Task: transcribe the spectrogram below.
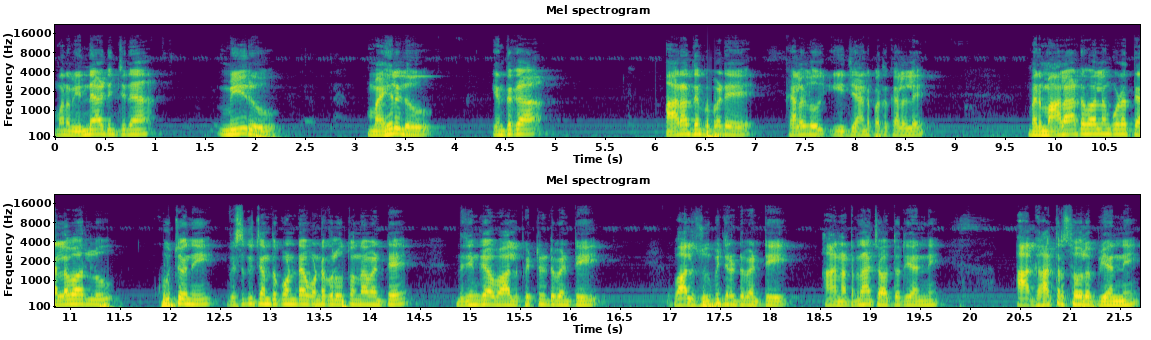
మనం ఎన్ని ఆడించినా మీరు మహిళలు ఇంతగా ఆరాధింపబడే కళలు ఈ జానపద కళలే. మరి మాలాట వాళ్ళం కూడా తెల్లవారులు కూర్చొని విసుగు చెందకుండా ఉండగలుగుతున్నామంటే నిజంగా వాళ్ళు పెట్టినటువంటి వాళ్ళు చూపించినటువంటి ఆ నటనా చాతుర్యాన్ని ఆ గాత్ర సౌలభ్యాన్ని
